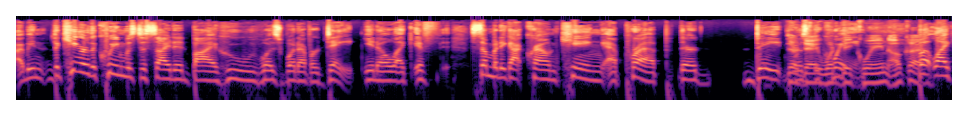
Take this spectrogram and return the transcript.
I mean, the king or the queen was decided by who was whatever date. You know, like if somebody got crowned king at prep, their date Their was date the would queen. be queen? Okay. but like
